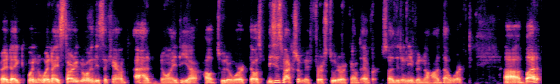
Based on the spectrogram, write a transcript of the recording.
right like when when i started growing this account i had no idea how twitter worked that was this is actually my first twitter account ever so i didn't even know how that worked uh, but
